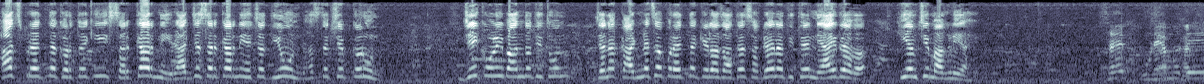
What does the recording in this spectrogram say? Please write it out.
हाच प्रयत्न करतोय की सरकारनी राज्य सरकारने ह्याच्यात येऊन हस्तक्षेप करून जे कोळी बांधव तिथून ज्यांना काढण्याचा प्रयत्न केला जात आहे सगळ्यांना तिथे न्याय द्यावा ही आमची मागणी आहे. साहेब पुण्यामध्ये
